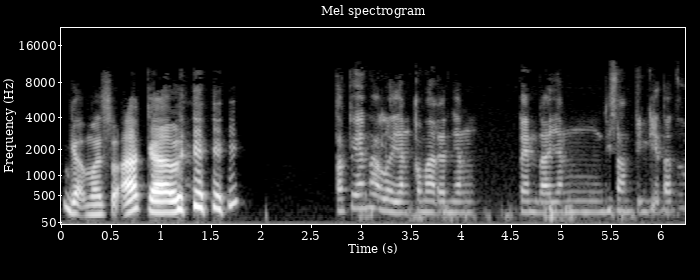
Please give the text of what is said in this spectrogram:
Nggak masuk akal. tapi enak loh yang kemarin yang tenda yang di samping kita tuh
